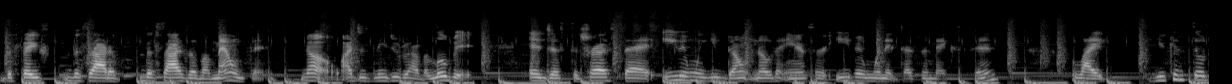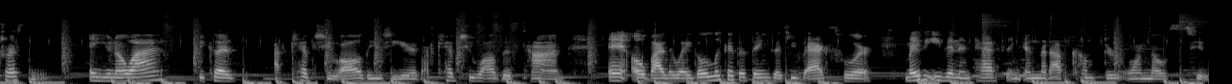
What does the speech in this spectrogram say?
the faith the size of the size of a mountain. No, I just need you to have a little bit. and just to trust that even when you don't know the answer, even when it doesn't make sense, like you can still trust me. And you know why? Because kept you all these years. I've kept you all this time. And oh, by the way, go look at the things that you've asked for, maybe even in passing, and that I've come through on those too.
